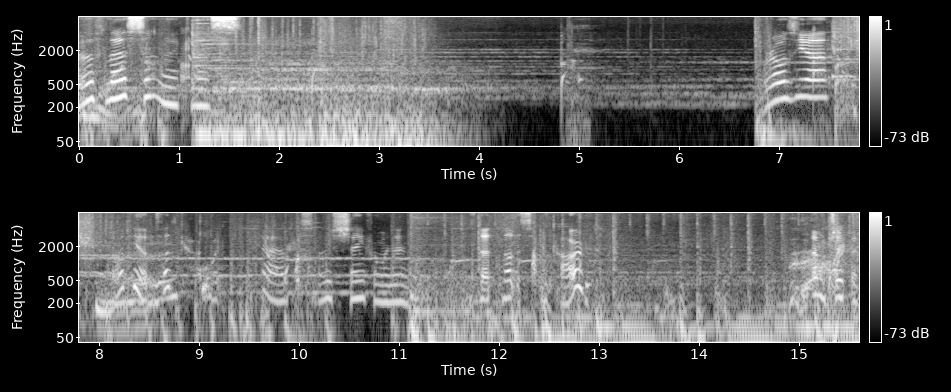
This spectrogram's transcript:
Ruthless and reckless. Rosia? Yeah, that card. Yeah, a shame from within. Is that not the same card? I'm tripping.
